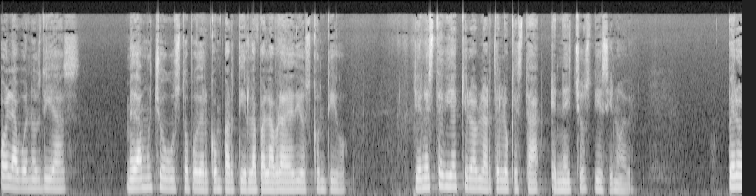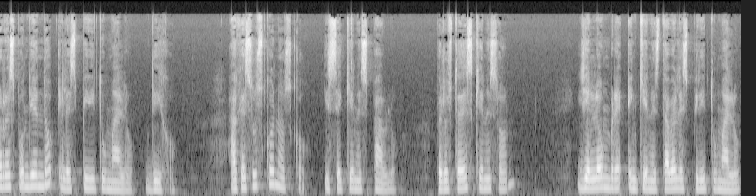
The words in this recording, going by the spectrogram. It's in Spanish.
Hola, buenos días. Me da mucho gusto poder compartir la palabra de Dios contigo. Y en este día quiero hablarte lo que está en Hechos 19. Pero respondiendo el espíritu malo, dijo, A Jesús conozco y sé quién es Pablo, pero ustedes quiénes son? Y el hombre en quien estaba el espíritu malo,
